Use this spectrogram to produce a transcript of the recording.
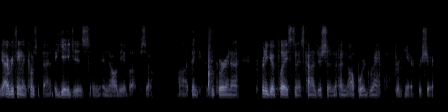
you know, everything that comes with that, the gauges and, and all the above. So uh, I think I think we're in a pretty good place and it's kind of just an, an upward ramp from here for sure.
